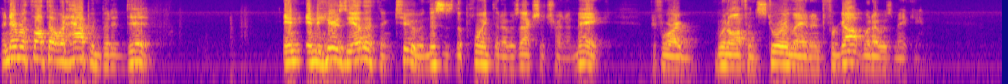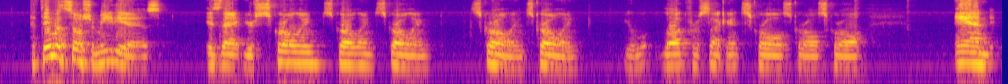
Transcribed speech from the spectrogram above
I never thought that would happen, but it did. And, and here's the other thing, too, and this is the point that I was actually trying to make before I went off in Storyland and forgot what I was making the thing with social media is is that you're scrolling, scrolling, scrolling, scrolling, scrolling. You look for a second, scroll, scroll, scroll, and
